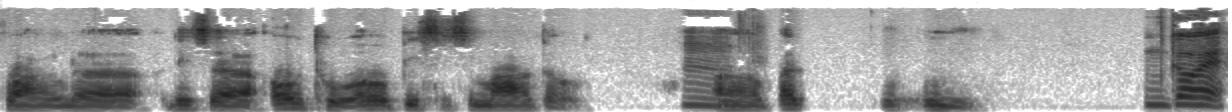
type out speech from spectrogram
from the, this uh, O2O business model. Mm. but mm, Go ahead.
